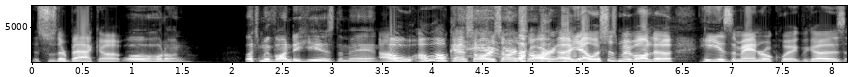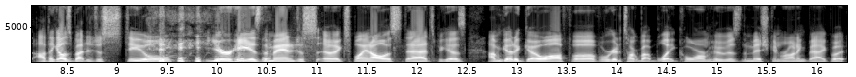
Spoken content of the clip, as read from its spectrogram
This was their backup. Whoa, hold on. Let's move on to He is the Man. Oh, oh, okay. Sorry, sorry, sorry. Uh, yeah, let's just move on to He is the Man real quick because I think I was about to just steal your He is the Man and just uh, explain all his stats because I'm going to go off of, we're going to talk about Blake Corum, who is the Michigan running back, but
